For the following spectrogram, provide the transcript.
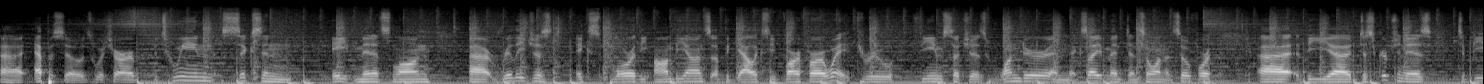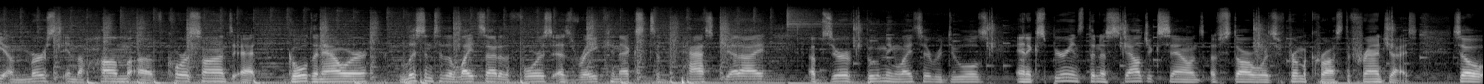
uh, episodes, which are between six and eight minutes long, uh, really just explore the ambiance of the galaxy far, far away through themes such as wonder and excitement and so on and so forth. Uh, the uh, description is to be immersed in the hum of Coruscant at golden hour, listen to the light side of the Force as Rey connects to the past Jedi, observe booming lightsaber duels, and experience the nostalgic sounds of Star Wars from across the franchise. So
